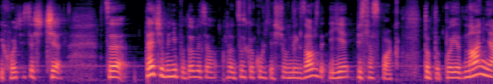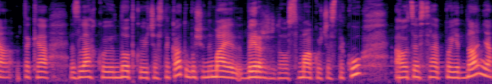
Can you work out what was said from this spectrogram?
і хочеться ще. Це те, що мені подобається французька кухня, що в них завжди є після післясмак. Тобто поєднання таке з легкою ноткою часника, тому що немає вираженого смаку часнику, а оце все поєднання,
